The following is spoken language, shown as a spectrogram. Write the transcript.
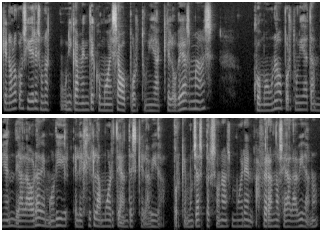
que no lo consideres una, únicamente como esa oportunidad, que lo veas más como una oportunidad también de a la hora de morir elegir la muerte antes que la vida, porque muchas personas mueren aferrándose a la vida, ¿no?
